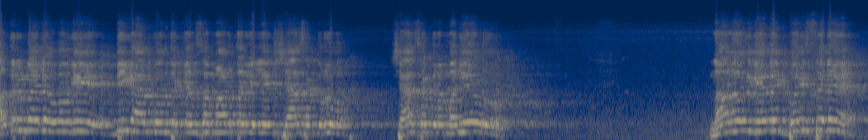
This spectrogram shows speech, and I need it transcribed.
ಅದ್ರ ಮೇಲೆ ಹೋಗಿ ಬೀಗ ಹಾಕುವಂತ ಕೆಲಸ ಮಾಡ್ತಾರೆ ಇಲ್ಲಿ ಶಾಸಕರು, ಶಾಸಕರ ಮನೆಯವರು. ನಾನು ಅವ್ರಿಗೆ ಹೇಳಕ್ ಬಯಸ್ತೇನೆ.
